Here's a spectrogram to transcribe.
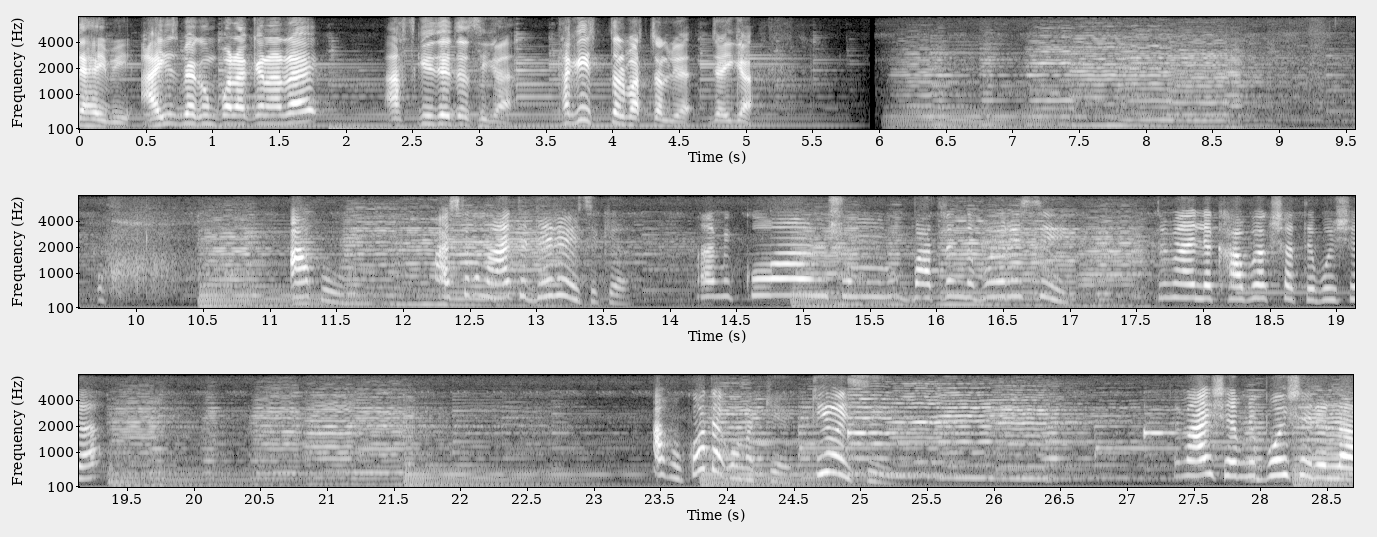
দেখাইবি? আইস বেগম পাড়া কেনারায়? আজকে যেতেছি গা। থাকিস তোর বাচ্চা লিয়া জায়গা আজকে তোমার আইতে দেরি হয়েছে কে? আমি কোন রান্না বয়ে রয়েছি? তুমি আইলে খাব একসাথে বসে আপু কথা কোনা কে? কি হয়েছে? তুমি আইসে এমনি বসে রইলা।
